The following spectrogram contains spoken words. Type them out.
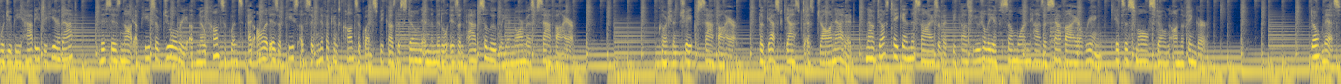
would you be happy to hear that? This is not a piece of jewelry of no consequence at all it is a piece of significant consequence because the stone in the middle is an absolutely enormous sapphire. Cushion-shaped sapphire. The guest gasped as John added, now just take in the size of it because usually if someone has a sapphire ring, it's a small stone on the finger. Don't miss.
